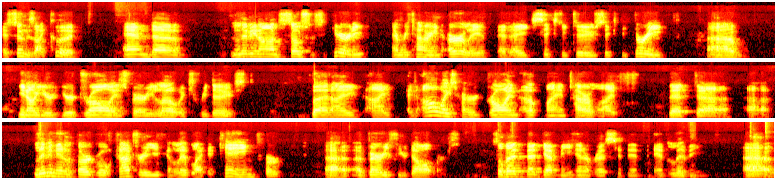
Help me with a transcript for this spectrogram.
as soon as I could, and uh, living on Social Security and retiring early at, at age 62, 63, uh, you know, your your draw is very low; it's reduced. But I I had always heard growing up my entire life that uh, uh, living in a third world country, you can live like a king for uh, a very few dollars. So that that got me interested in in living uh,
